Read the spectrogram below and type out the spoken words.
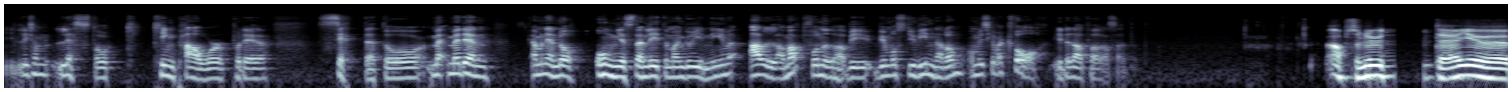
liksom Leicester och King Power på det sättet och med, med den ja men ändå ångesten lite man går in i alla matcher nu här. Vi, vi måste ju vinna dem om vi ska vara kvar i det där förarsätet. Absolut. Det är ju,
